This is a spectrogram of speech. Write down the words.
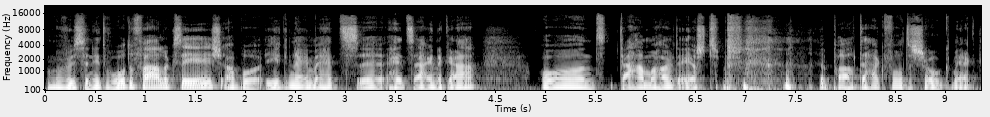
wir wissen nicht, wo der Fehler war, aber irgendwann hat es äh, einen gegeben. Und da haben wir halt erst ein paar Tage vor der Show gemerkt.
